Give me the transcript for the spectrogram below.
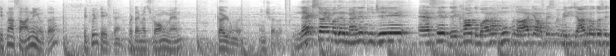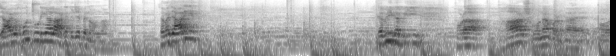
इतना आसान नहीं होता। It will take time but I am strong man कर लूँगा इंशाल्लाह नेक्स्ट टाइम अगर मैंने तुझे ऐसे देखा दोबारा मुँह फुला के ऑफ़िस में मेरी जान में तो से जाके खुद चूड़ियाँ ला के तुझे पहनाऊँगा। समझ आ रही है? कभी कभी थोड़ा हार्श होना पड़ता है और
